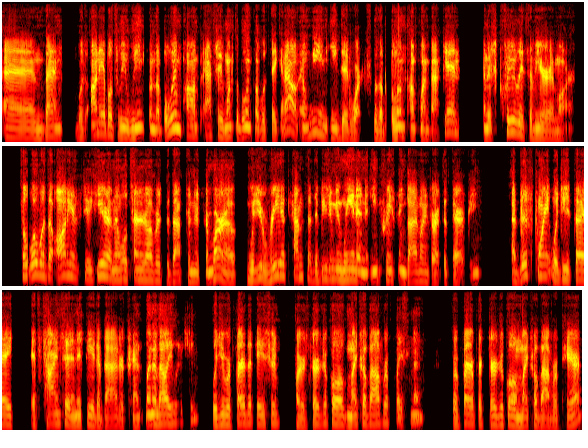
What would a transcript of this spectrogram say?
and then was unable to be weaned from the balloon pump. Actually, once the balloon pump was taken out and weaned, he did work. So the balloon pump went back in, and there's clearly severe MR. So what would the audience do here? And then we'll turn it over to Dr. Nishimura. Would you reattempt the dobutamine wean and increasing guideline-directed therapy? At this point, would you say it's time to initiate a VAD or transplant evaluation? Would you refer the patient for surgical mitral valve replacement, refer for surgical mitral valve repair,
